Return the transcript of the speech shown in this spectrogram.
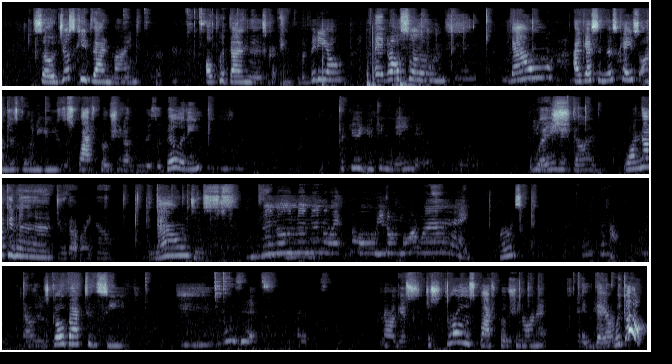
So just keep that in mind. I'll put that in the description for the video. And also, now, I guess in this case, I'm just going to use the splash potion of invisibility. But you, you can name it. You Which- name it done. Well, I'm not gonna do that right now. Now, just No, no, no, no, no, wait, no, you don't know why. where is it? Now, just go back to the seat. Who is it? Now, I guess just throw the splash potion on it, and there we go.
